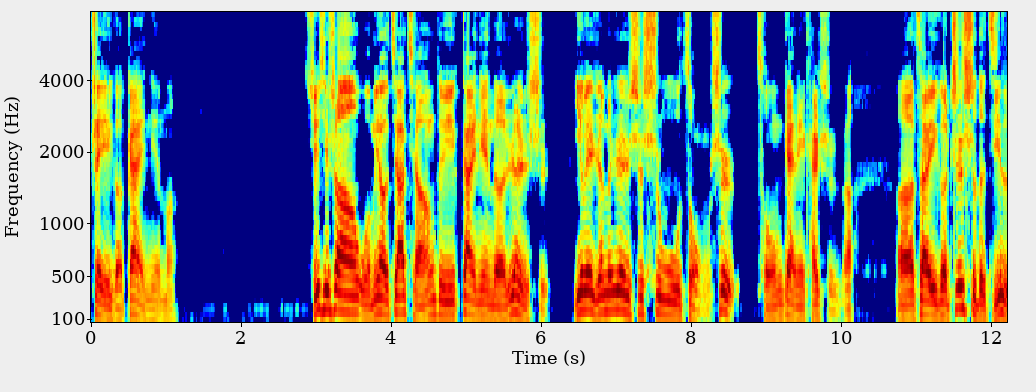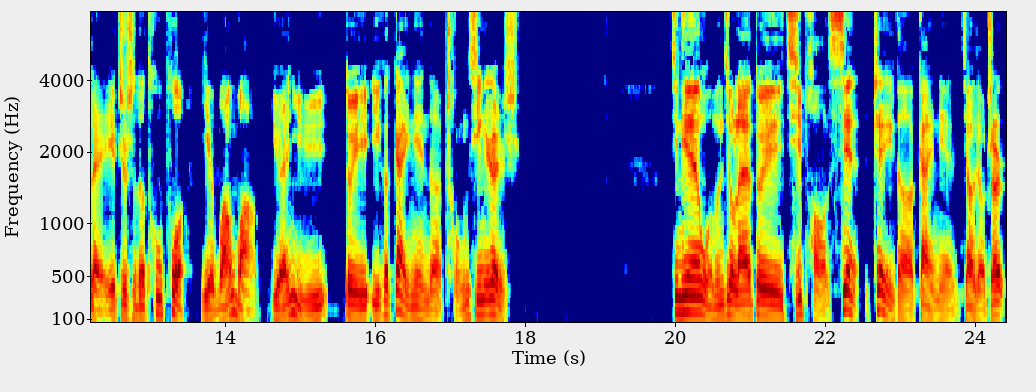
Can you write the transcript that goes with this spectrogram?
这个概念吗？学习上我们要加强对于概念的认识，因为人们认识事物总是从概念开始的。呃，在一个知识的积累、知识的突破，也往往源于对一个概念的重新认识。今天我们就来对起跑线这个概念较较真儿。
